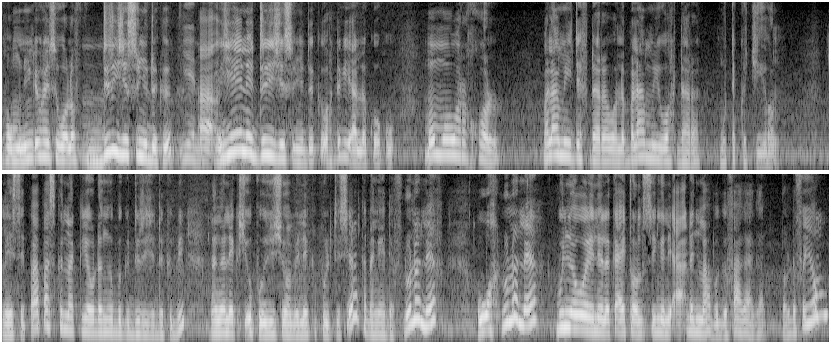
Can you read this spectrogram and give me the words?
foofu ni ñu ko waxee ci wolof. diriger suñu dëkk. yéene diriger suñu dëkk wax dëgg yàlla kooku moom moo war a xool. Balaa muy def dara wala balaa muy wax dara mu teg ko ci yoon. Mais c'est pas parce que nag yow da nga bëgg diriger dëkk bi da nga nekk ci opposition bi nekk politicien que da ngay def lu la neex wax lu la neex. Buñ la wooyee ne la kaay tontu si nga ni ah dañ maa bëgg faagaagal. Loolu dafa yomb.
